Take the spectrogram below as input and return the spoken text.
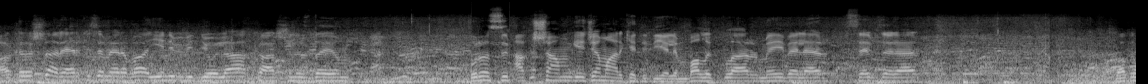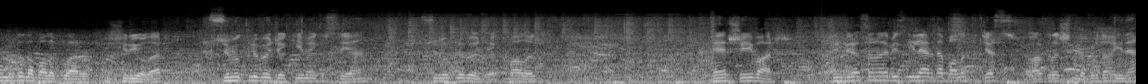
Arkadaşlar herkese merhaba. Yeni bir videoyla karşınızdayım. Burası akşam gece marketi diyelim. Balıklar, meyveler, sebzeler. Bakın burada da balıklar pişiriyorlar. Sümüklü böcek yemek isteyen. Sümüklü böcek, balık. Her şey var. Şimdi biraz sonra biz ileride balık yiyeceğiz. Arkadaşım da burada yine.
